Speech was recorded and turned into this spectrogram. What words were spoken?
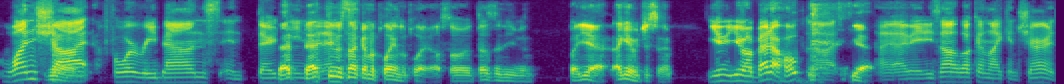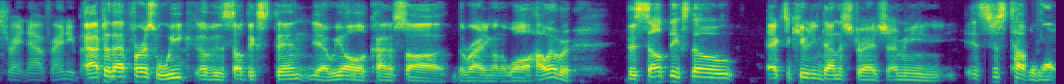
One shot, four rebounds in that thirteen that minutes. dude's not going to play in the playoffs, so it doesn't even. But yeah, I get what you're saying. You you better hope not. Yeah. I, I mean he's not looking like insurance right now for anybody. After that first week of his Celtics stint, yeah, we all kind of saw the writing on the wall. However, the Celtics, though, executing down the stretch, I mean, it's just tough without.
